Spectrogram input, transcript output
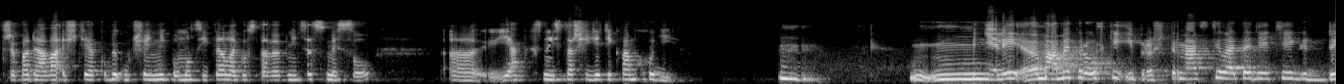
třeba dává ještě jakoby učení pomocí té Lego stavebnice smysl, jak nejstarší děti k vám chodí? Měli, eh, máme kroužky i pro 14 leté děti, kdy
